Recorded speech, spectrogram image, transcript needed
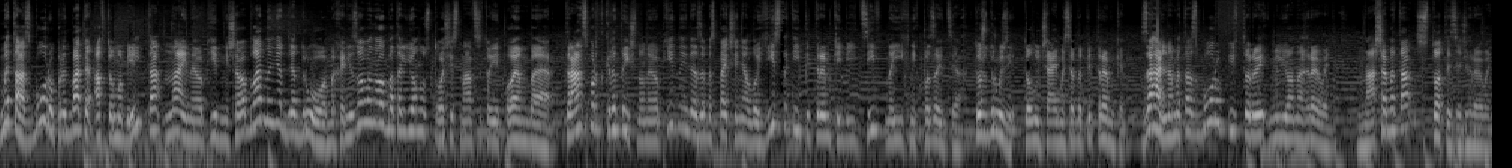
Мета збору придбати автомобіль та найнеобхідніше обладнання для другого механізованого батальйону 116-ї ОМБР. Транспорт критично необхідний для забезпечення логістики і підтримки бійців на їхніх позиціях. Тож, друзі, долучаємося до підтримки. Загальна мета збору півтори мільйона гривень. Наша мета 100 тисяч гривень.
